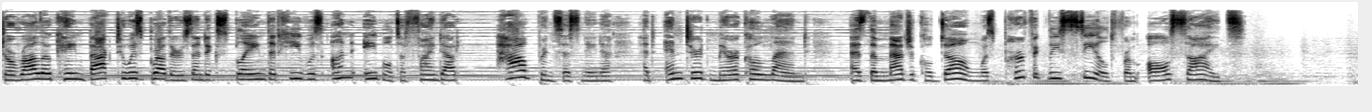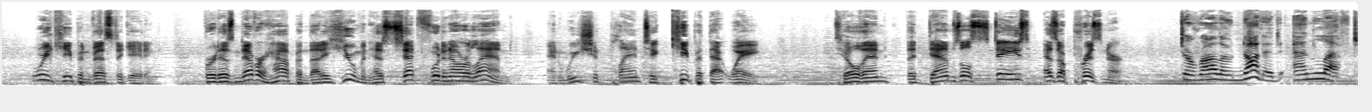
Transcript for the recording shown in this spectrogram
Doralo came back to his brothers and explained that he was unable to find out how Princess Naeena had entered Miracle Land, as the magical dome was perfectly sealed from all sides. We keep investigating, for it has never happened that a human has set foot in our land, and we should plan to keep it that way. Till then, the damsel stays as a prisoner. Doralo nodded and left,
